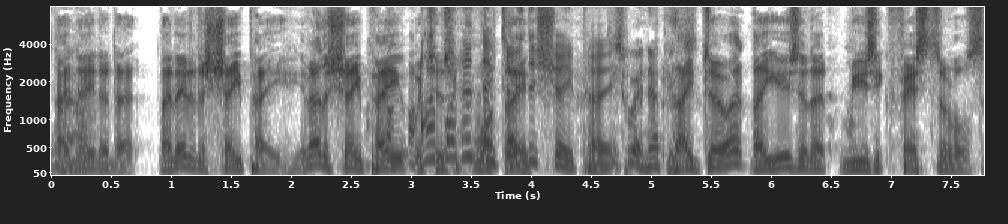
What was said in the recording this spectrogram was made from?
They needed a they needed a sheepy. You know the sheepy, which Oh, is why don't what they do they the sheepy? Just wear nappies. They do it. They use it at music festivals.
